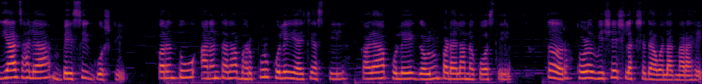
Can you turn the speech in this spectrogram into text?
या झाल्या बेसिक गोष्टी. परंतु अनंताला भरपूर फुले यायची असतील कळ्या फुले गळून पडायला नको असतील तर थोडं विशेष लक्ष द्यावं लागणार आहे.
